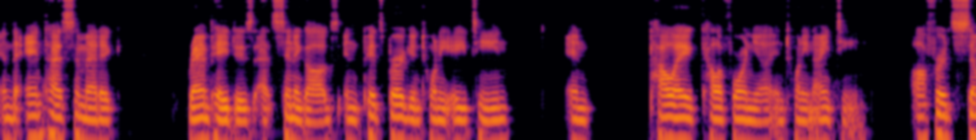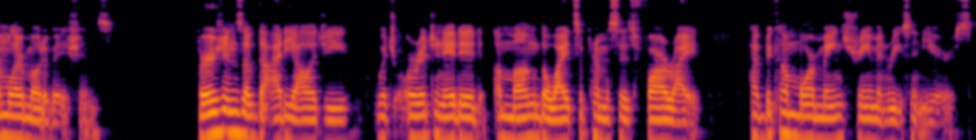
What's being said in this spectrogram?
and the anti Semitic rampages at synagogues in Pittsburgh in 2018 and Poway, California in 2019, offered similar motivations. Versions of the ideology, which originated among the white supremacist far right, have become more mainstream in recent years.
